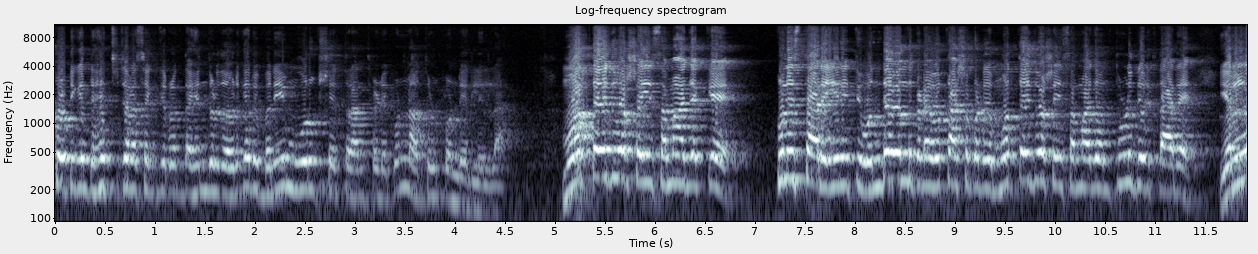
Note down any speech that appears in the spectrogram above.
ಕೋಟಿಗಿಂತ ಹೆಚ್ಚು ಜನಸಂಖ್ಯೆ ಇರುವಂತಹ ಹಿಂದುಳಿದವರಿಗೆ ಬರೀ ಮೂರು ಕ್ಷೇತ್ರ ಅಂತ ಹೇಳಿಕೊಂಡು ನಾವು ತಿಳ್ಕೊಂಡಿರ್ಲಿಲ್ಲ. ಮೂವತ್ತೈದು ವರ್ಷ ಈ ಸಮಾಜಕ್ಕೆ ಕುಣಿಸ್ತಾರೆ. ಈ ರೀತಿ ಒಂದೇ ಒಂದು ಕಡೆ ಅವಕಾಶ ಕೊಡದೆ ಮೂವತ್ತೈದು ವರ್ಷ ಈ ಸಮಾಜವನ್ನು ತುಳಿದಿರ್ತಾರೆ. ಎಲ್ಲ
